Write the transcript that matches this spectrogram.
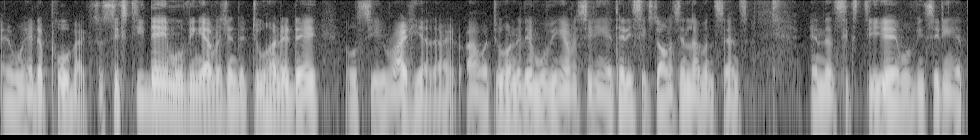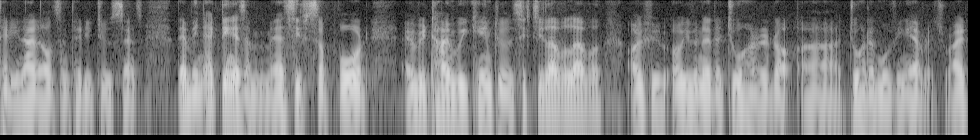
And we had a pullback. So 60 day moving average and the 200 day we'll see right here right? Our 200 day moving average sitting at $36.11 and then 60 day moving sitting at $39.32 they've been acting as a massive support every time we came to the 60 level level or you, or even at the 200 uh, 200 moving average right?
